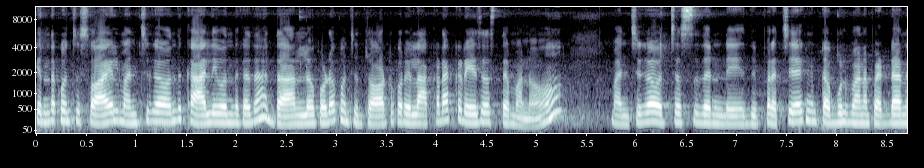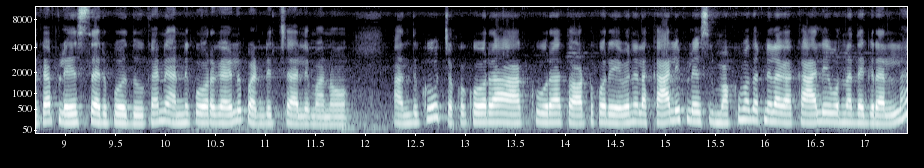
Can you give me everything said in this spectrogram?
కింద కొంచెం సాయిల్ మంచిగా ఉంది. ఖాళీ ఉంది కదా. దానిలో కూడా కొంచెం తోటకూర ఇలా అక్కడక్కడ వేసేస్తే మనం మంచిగా వచ్చేస్తుందండి. ఇది ప్రత్యేకంగా టబ్బులు మనం పెట్టడానిక ప్లేస్ సరిపోదు. కానీ అన్ని కూరగాయలు పండించాలి మనం. అందుకు చుక్కకూర ఆకుకూర తోటకూర ఏవైనా ఇలా ఖాళీ ప్లేసులు మొక్క మొదటిని ఇలాగా ఖాళీ ఉన్న దగ్గరల్లా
